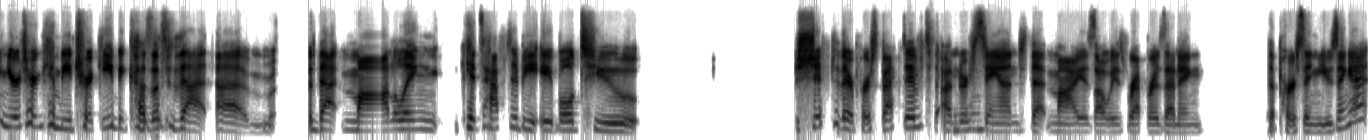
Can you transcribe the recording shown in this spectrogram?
and your turn can be tricky because of that um that modeling kids have to be able to shift their perspective to mm-hmm. understand mm-hmm. that my is always representing the person using it.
